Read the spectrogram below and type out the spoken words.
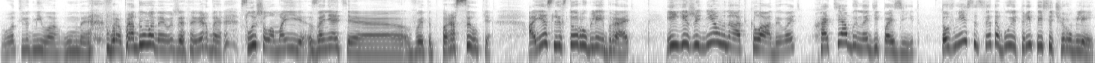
вот Людмила умная, продуманная уже, наверное, слышала мои занятия э, в этот, по рассылке. А если 100 рублей брать и ежедневно откладывать хотя бы на депозит, то в месяц это будет 3000 рублей.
